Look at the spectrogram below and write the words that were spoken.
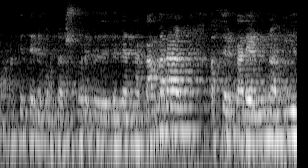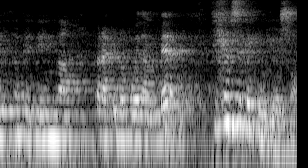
ahora que tenemos la suerte de tener la cámara, acercaré alguna pieza que tenga para que lo puedan ver. Fíjense qué curioso.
